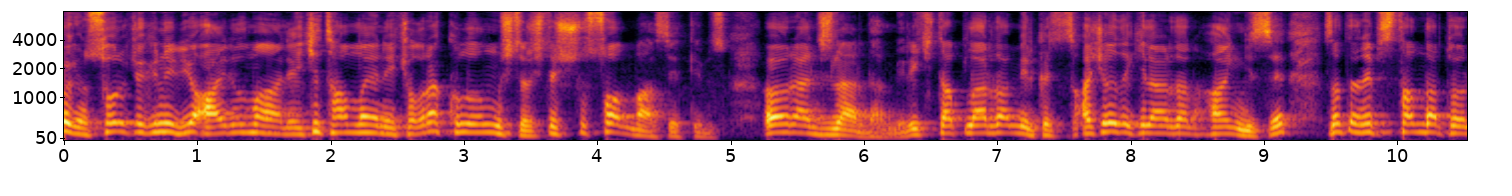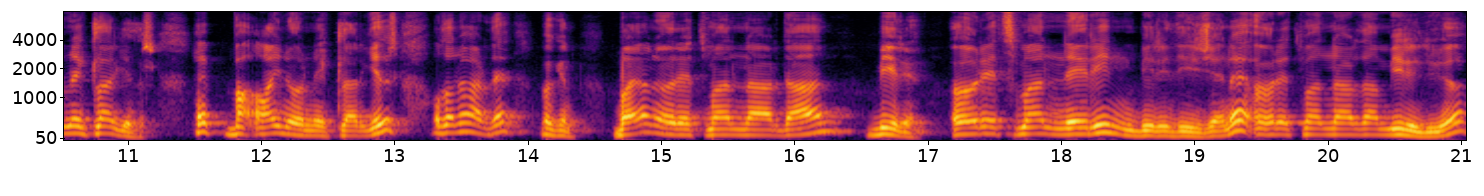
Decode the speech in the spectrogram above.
Bakın soru kökü ne diyor? Ayrılma hali eki tamlayan eki olarak kullanılmıştır. İşte şu son bahsettiğimiz öğrencilerden biri, kitaplardan birkaçısı, aşağıdakilerden hangisi? Zaten hep standart örnekler gelir. Hep aynı örnekler gelir. O da nerede? Bakın bayan öğretmenlerden biri. Öğretmenlerin biri diyeceğine öğretmenlerden biri diyor.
